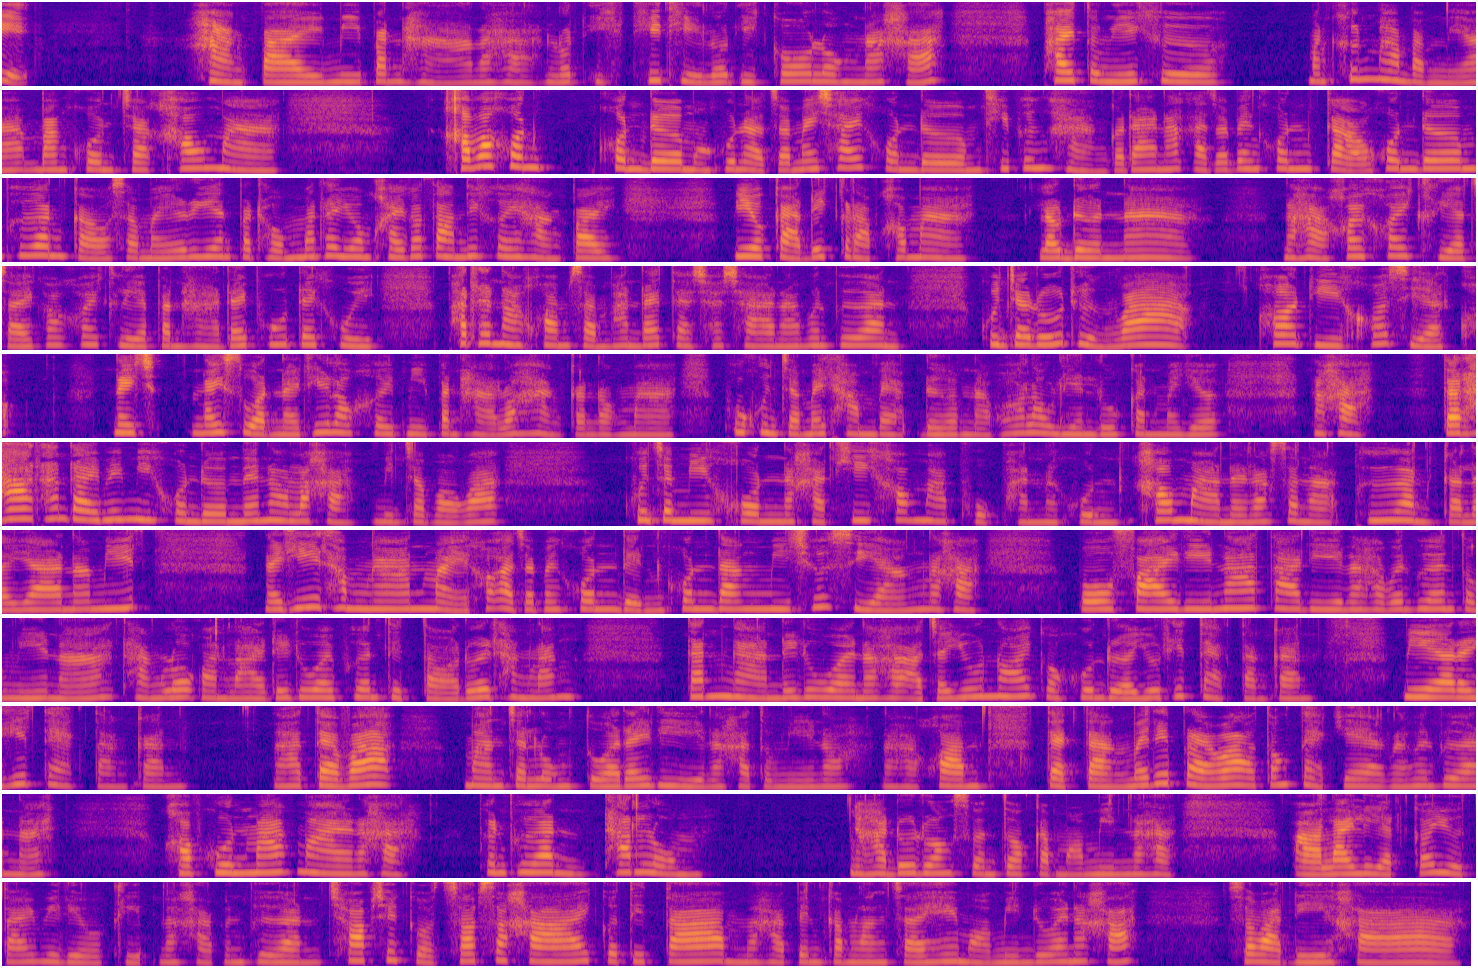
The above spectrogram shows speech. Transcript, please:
ห่างไปมีปัญหานะคะ ลดที่ถี่ลดอีโก้ลงนะคะ ไพ่ตรงนี้คือมันขึ้นมาแบบนี้ บางคนจะเข้ามาคำว่าคน คนเดิมของคุณอาจจะไม่ใช่คนเดิมที่เพิ่งห่างก็ได้นะ อาจจะเป็นคนเก่าคนเดิมเพื่อนเก่าสมัยเรียนประถมมัธยมใครก็ตามที่เคยห่างไป มีโอกาสได้กลับเข้ามา แล้วเดินหน้านะคะ ค่อยๆ เคลียร์ใจค่อยๆเคลียร์ปัญหาได้พูดได้คุย พัฒนาความสัมพันธ์ได้แต่ช้าๆนะเพื่อนๆ คุณจะรู้ถึงว่าข้อดีข้อเสียในในส่วนไหนที่เราเคยมีปัญหาแล้วห่างกันออกมา ผู้คุณจะไม่ทำแบบเดิมนะ เพราะเราเรียนรู้กันมาเยอะนะคะ แต่ถ้าท่านใดไม่มีคนเดิมแน่นอนละค่ะ มินจะบอกว่า คุณจะมีคนนะคะที่เข้ามาผูกพันกับคุณเข้ามาในลักษณะเพื่อนกัลยาณมิตร ในที่ทำงานใหม่เขาอาจจะเป็นคนเด่นคนดังมีชื่อเสียงนะคะโปรไฟล์ดีหน้าตาดีนะคะ เพื่อนๆตรงนี้นะ ทางโลกออนไลน์ได้ด้วยเพื่อนติดต่อด้วยทางล่างด้านงานได้ด้วยนะคะ อาจจะอายุน้อยกว่าคุณหรืออายุที่แตกต่างกัน มีอะไรที่แตกต่างกันนะคะแต่ว่ามันจะลงตัวได้ดีนะคะ ตรงนี้เนาะนะคะ ความแตกต่างไม่ได้แปลว่าเราต้องแตกแยกนะเพื่อนๆนะขอบคุณมากมายนะคะ เพื่อนๆธาตุลมนะคะ ดูดวงส่วนตัวกับหมอมินนะคะรายละเอียดก็อยู่ใต้วิดีโอคลิปนะคะเพื่อนๆ ชอบช่วยกด Subscribe กดติดตามนะคะ เป็นกำลังใจให้หมอมินด้วยนะคะ สวัสดีค่ะ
